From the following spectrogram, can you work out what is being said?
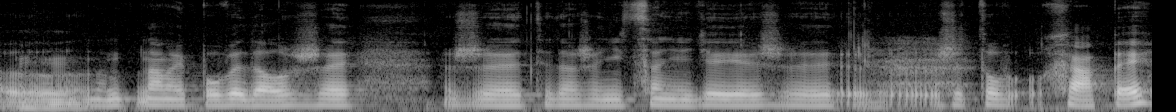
mm-hmm. nám aj povedal, že, že teda, že nič sa nedeje, že, že to chápe.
